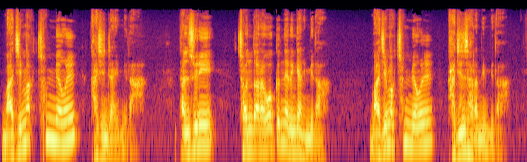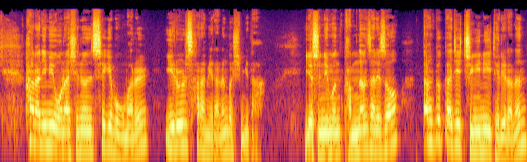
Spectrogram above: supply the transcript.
마지막 천명을 가진 자입니다. 단순히 전달하고 끝내는 게 아닙니다. 마지막 천명을 가진 사람입니다. 하나님이 원하시는 세계복음화를 이룰 사람이라는 것입니다. 예수님은 감남산에서 땅 끝까지 증인이 되리라는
